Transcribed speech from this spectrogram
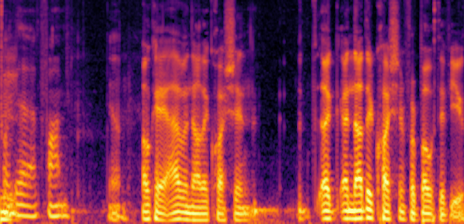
for the farm. Yeah. Okay, I have another question. A- another question for both of you.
